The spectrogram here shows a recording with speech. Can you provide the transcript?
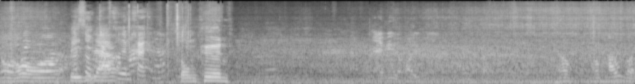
โอ้โห ปีที่แล้วคืนค่ะ ส่งคืน ไอ้บิวกับพ่ออยู่เอาเอาเขาก่อน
